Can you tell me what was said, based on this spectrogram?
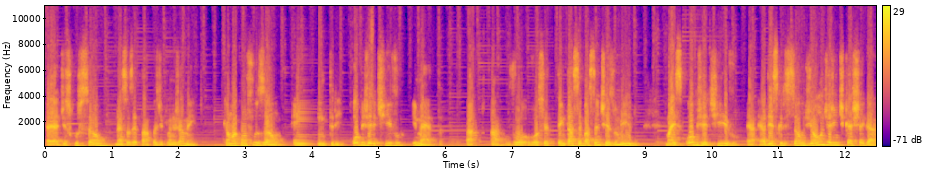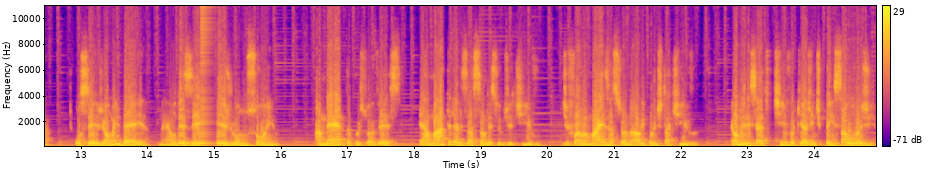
é, discussão nessas etapas de planejamento que é uma confusão entre objetivo e meta. Tá? tá? Vou, vou tentar ser bastante resumido, mas objetivo é, é, a descrição de onde a gente quer chegar. Ou seja, é uma ideia, né? um desejo ou um sonho. A meta, por sua vez, é a materialização desse objetivo de forma mais racional e quantitativa. É uma iniciativa que a gente pensa hoje,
